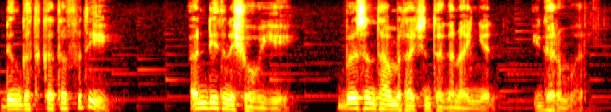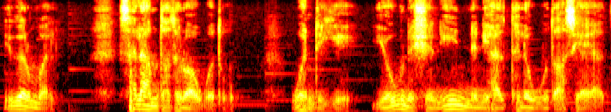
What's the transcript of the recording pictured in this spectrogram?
ድንገት ከተፍቴ እንዴት ነሽ ውብዬ? በስንት ዓመታችን ተገናኘን። ይገርማል ይገርማል። ሰላምታ ተለዋወጡ። ወንድዬ የውብነሽን ይህንን ያህል ተለውጣ ሲያያት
